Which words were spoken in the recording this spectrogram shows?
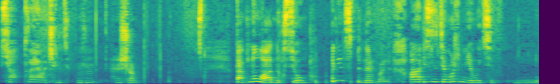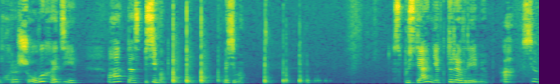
Все, твоя очередь. Мгм, Хорошо. Так, ну ладно, все. В принципе, нормально. А, извините, а можно мне выйти? Ну, хорошо, выходи. Ага, да, спасибо. Спасибо. Спустя некоторое время. А, все.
